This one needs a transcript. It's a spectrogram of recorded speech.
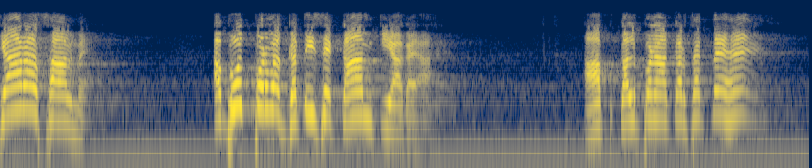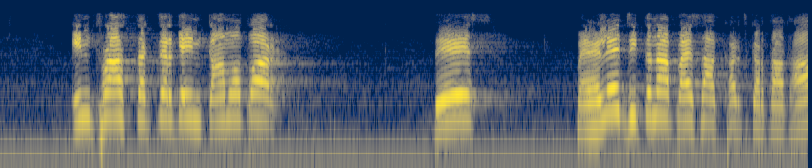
11 साल में अभूतपूर्व गति से काम किया गया है। आप कल्पना कर सकते हैं इंफ्रास्ट्रक्चर के इन कामों पर देश पहले जितना पैसा खर्च करता था,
